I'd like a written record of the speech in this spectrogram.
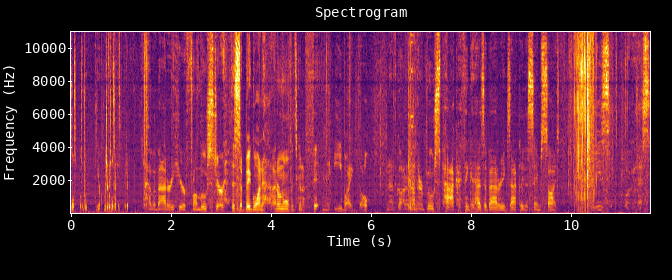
I have a battery here from Booster. This is a big one. I don't know if it's going to fit in the e-bike though. And I've got another boost pack. I think it has a battery exactly the same size. Jeez, look at this.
